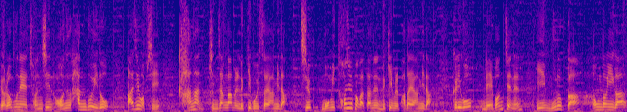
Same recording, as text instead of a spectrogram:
여러분의 전신 어느 한 부위도 빠짐없이 강한 긴장감을 느끼고 있어야 합니다. 즉 몸이 터질 것 같다는 느낌을 받아야 합니다. 그리고 네 번째는 이 무릎과 엉덩이가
